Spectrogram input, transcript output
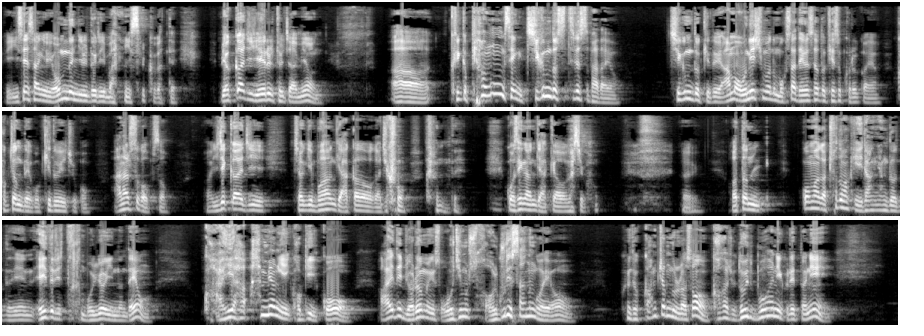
이 세상에 없는 일들이 많이 있을 것 같아. 몇 가지 예를 들자면, 아, 그러니까 평생 지금도 스트레스 받아요. 지금도 기도해. 아마 오네시모도 목사 되어서도 계속 그럴 거예요. 걱정되고 기도해주고 안 할 수가 없어. 어, 이제까지 저기 뭐 한 게 아까워가지고 그런데 고생한 게 아까워가지고 어, 어떤 꼬마가 초등학교 1학년도 된 애들이 다 몰려 있는데요. 그 아이 한 명이 거기 있고 아이들 여러 명이서 오줌을 얼굴에 싸는 거예요. 그래서 깜짝 놀라서 가가지고 너희들 뭐하니 그랬더니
